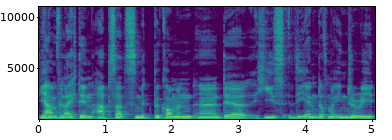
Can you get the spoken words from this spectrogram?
die haben vielleicht den Absatz mitbekommen, äh, der hieß The End of My Injury,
